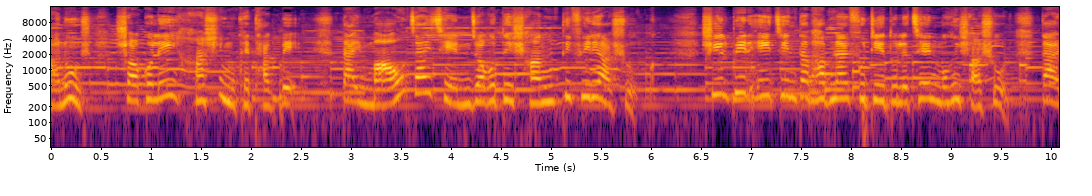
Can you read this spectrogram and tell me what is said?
মানুষ সকলেই হাসি মুখে থাকবে। তাই মাও চাইছেন জগতে শান্তি ফিরে আসুক। শিল্পীর এই চিন্তা ভাবনায় ফুটিয়ে তুলেছেন মহিষাসুর। তার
